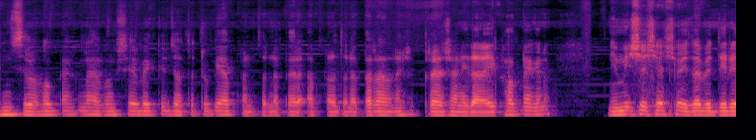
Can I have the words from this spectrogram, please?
হিংস্র হোক না কেন এবং সেই ব্যক্তি যতটুকুই আপনার জন্য আপনার জন্য প্রেশানি দাঁড়াই হোক না কেন, নিমিষে শেষ হয়ে যাবে, ধীরে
